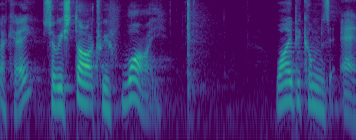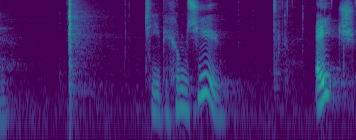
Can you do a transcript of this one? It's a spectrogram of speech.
Okay, so we start with Y. Y becomes N. T becomes U. H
